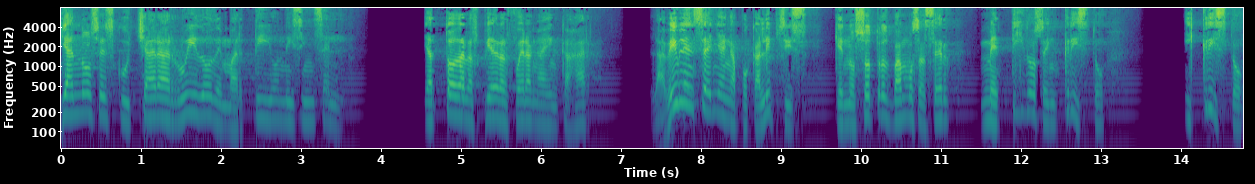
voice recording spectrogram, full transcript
ya no se escuchara ruido de martillo ni cincel. Ya todas las piedras fueran a encajar. La Biblia enseña en Apocalipsis que nosotros vamos a ser metidos en Cristo y Cristo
